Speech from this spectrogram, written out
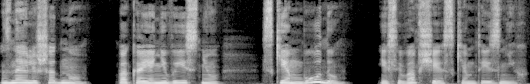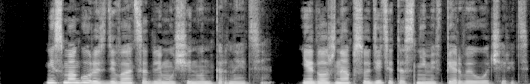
Знаю лишь одно. Пока я не выясню, с кем буду, если вообще с кем-то из них, не смогу раздеваться для мужчин в интернете. Я должна обсудить это с ними в первую очередь.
